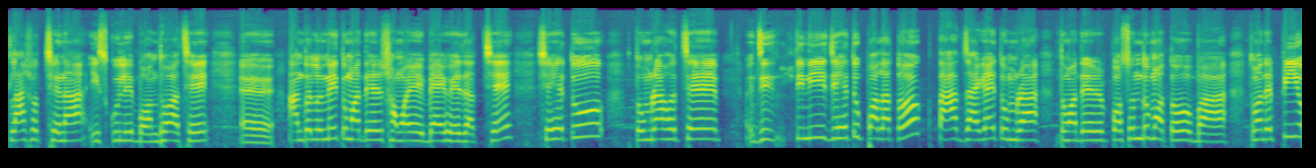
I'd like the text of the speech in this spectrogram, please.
ক্লাস হচ্ছে না স্কুলে বন্ধ আছে আন্দোলনেই তোমাদের সময় ব্যয় হয়ে যাচ্ছে। সেহেতু তোমরা হচ্ছে যে তিনি যেহেতু পলাতক তার জায়গায় তোমরা তোমাদের পছন্দ মতো বা তোমাদের প্রিয়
